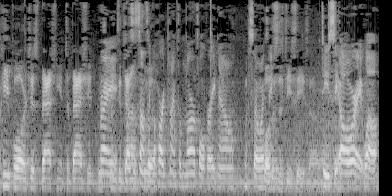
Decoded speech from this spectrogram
people are just bashing it to bash it, which Right. brings it down Plus, it sounds to like a hard time for Marvel right now. So I Well, think this is DC, so DC. Oh, all right. Well,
